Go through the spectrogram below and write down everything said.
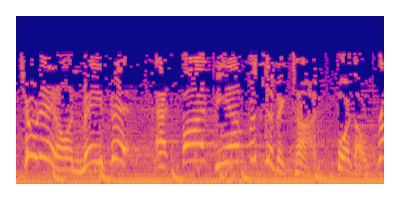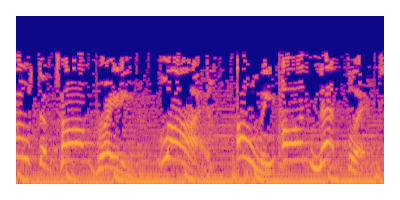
Tune in on May 5th at 5 p.m. Pacific time for the Roast of Tom Brady, live only on Netflix.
